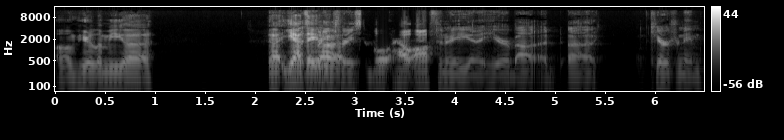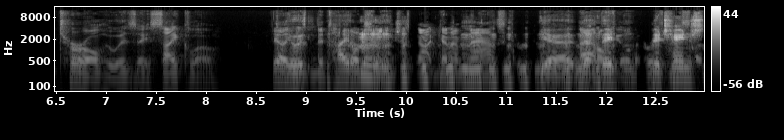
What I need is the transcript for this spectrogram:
Um, here, let me. Uh, uh, yeah, That's they. pretty Uh, traceable. How often are you going to hear about a, a character named Terl who is a Psychlo? Feel like was- the title change is not going to mask. yeah, they, they, Battlefield they Earthness changed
